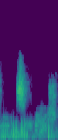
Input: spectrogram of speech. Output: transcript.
need?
